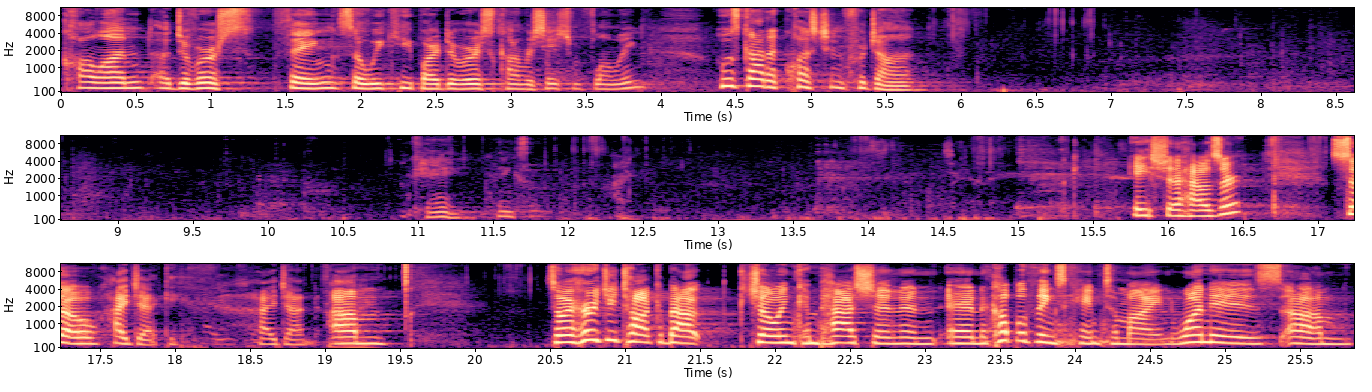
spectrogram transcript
call on a diverse thing so we keep our diverse conversation flowing. Who's got a question for John? Okay, thanks. Aisha Hauser. So, hi, Jackie. Hi, John. Um, so, I heard you talk about showing compassion, and, and a couple things came to mind. One is um,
